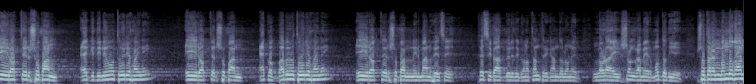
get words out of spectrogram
এই রক্তের সোপান একদিনেও তৈরি হয় নাই। এই রক্তের সোপান এককভাবেও তৈরি হয় নাই। এই রক্তের সোপান নির্মাণ হয়েছে ফেসিবাদ বিরোধী গণতান্ত্রিক আন্দোলনের লড়াই সংগ্রামের মধ্য দিয়ে। সুতরাং, বন্ধুগণ,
